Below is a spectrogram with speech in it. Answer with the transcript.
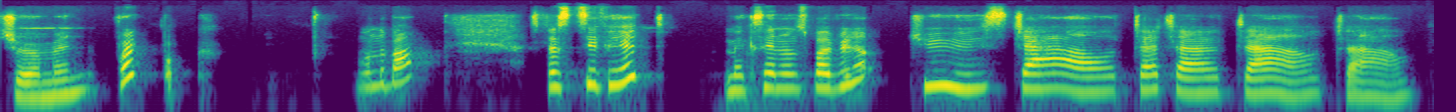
German Workbook. Wunderbar. Das war's für heute. Wir sehen uns bald wieder. Tschüss, ciao, ciao, ciao, ciao, ciao.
